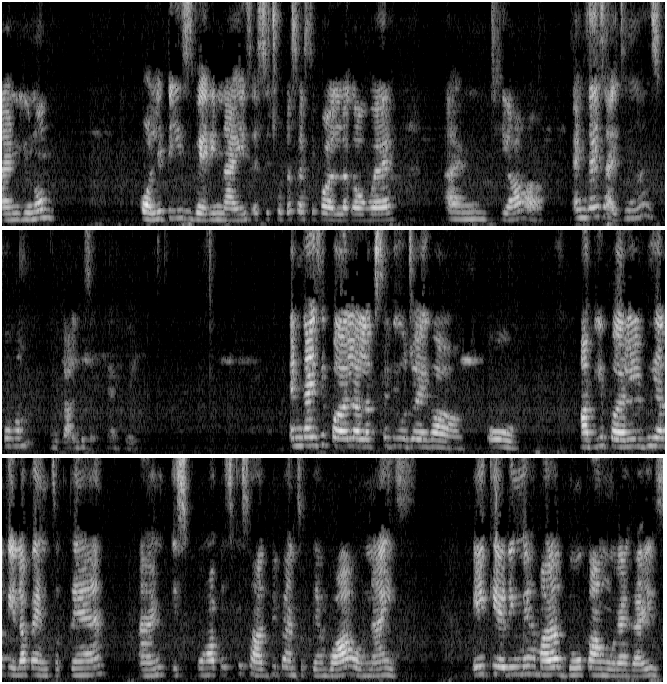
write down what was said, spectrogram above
And you know quality is very nice ऐसे छोटा सा ऐसे पर्ल लगा हुआ है। एंड या एंड गाइज़ आई थिंक ना इसको हम निकाल भी सकते हैं एंड गाइज़ ये पर्ल अलग से भी हो जाएगा। ओ आप ये पर्ल भी अकेला पहन सकते हैं। एंड इसको आप इसके साथ भी पहन सकते हैं। वाह नाइस एक इयरिंग में हमारा दो काम हो रहा है guys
